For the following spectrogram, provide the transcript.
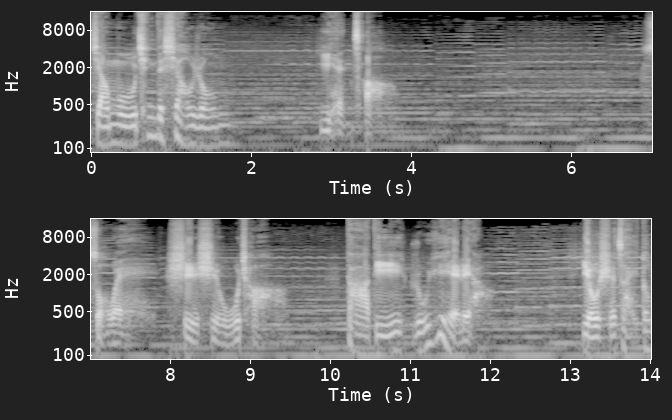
将母亲的笑容掩藏。所谓世事无常，大抵如月亮，有时在东，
